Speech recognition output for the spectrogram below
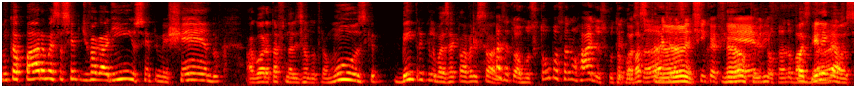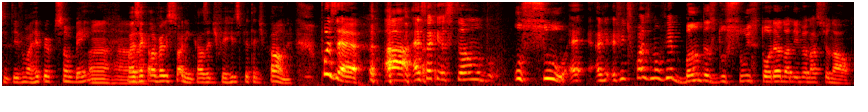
nunca para, mas está sempre devagarinho, sempre mexendo. Agora está finalizando outra música, bem tranquilo, mas é aquela velha história. Mas a tua música tô gostando no rádio, eu escutei Tocou bastante, na 105 FM, Não, teve- tocando foi bastante. bem legal, assim, teve uma repercussão bem. Mas é aquela velha história, em casa de ferreiro espeta de pau, né? Pois é, a- essa questão do o Sul, é, a, gente quase não vê bandas do Sul estourando a nível nacional.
